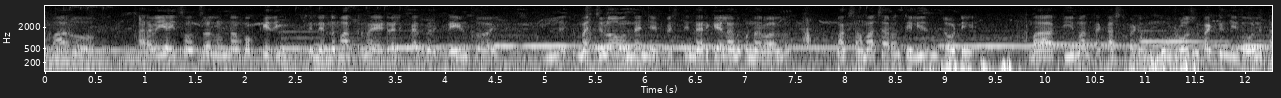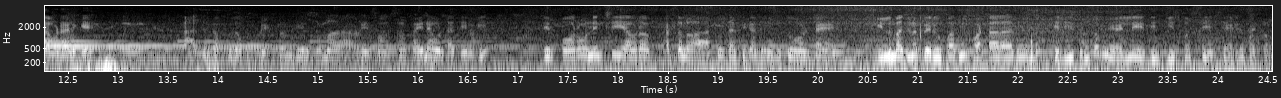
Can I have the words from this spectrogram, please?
సుమారు అరవై ఐదు సంవత్సరాలు ఉన్న మొక్క ఇది. ఇది నిన్న మాత్రమే హైడ్రాలిక్ పెద్ద పెద్ద క్రెయిన్తో ఇల్లు మధ్యలో ఉందని చెప్పేసి నరికేయాలనుకున్నారు వాళ్ళు. మాకు సమాచారం తెలియడంతో మా టీం అంతా కష్టపడి మూడు రోజులు పట్టింది ఇది ఓన్లీ తవ్వడానికి. రాత్రి తప్పుదప్పుడు పెట్టుకుని దీని సుమారు అరవై సంవత్సరాల పైనే ఉంటుంది దీనికి. దీని పూర్వం నుంచి ఎవరో పెద్దలు అట్లు తప్పిగా ఊగుతూ ఉంటే ఇల్లు మధ్యలో పెరిగిపోతుంది కొట్టాలని తెలియడంతో మేము వెళ్ళి దీన్ని తీసుకొచ్చి సేఫ్ సైడ్గా పెట్టాం.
